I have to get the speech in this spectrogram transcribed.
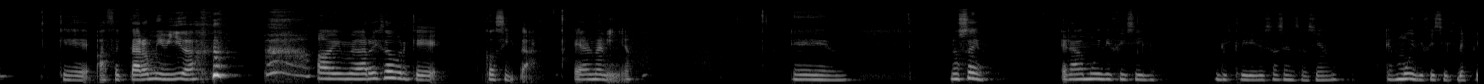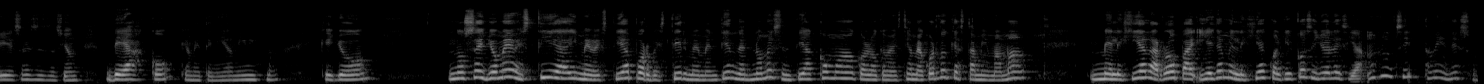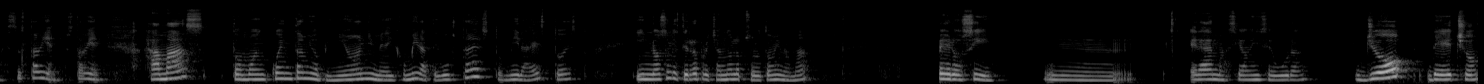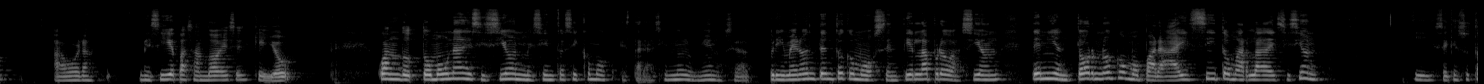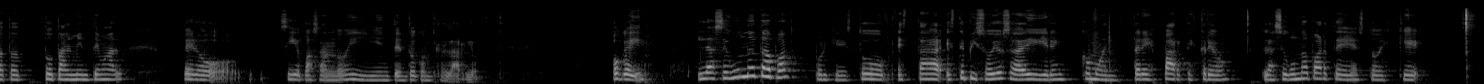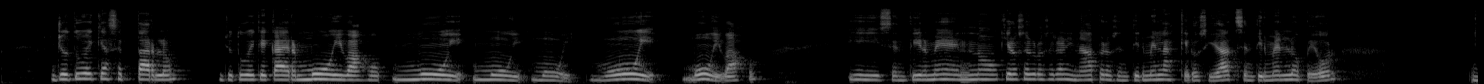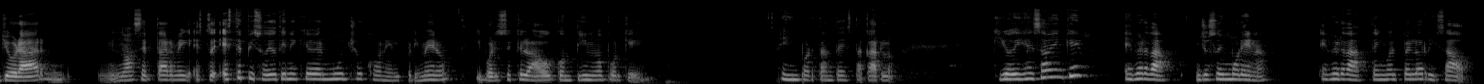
que afectaron mi vida. Ay, me da risa porque cosita, era una niña. Eh, no sé, era muy difícil describir esa sensación es muy difícil describir esa sensación de asco que me tenía a mí misma, que yo, no sé, yo me vestía y me vestía por vestirme, ¿me entiendes? No me sentía cómoda con lo que me vestía. Me acuerdo que hasta mi mamá me elegía la ropa y ella me elegía cualquier cosa y yo le decía, sí, está bien eso, eso está bien, está bien. Jamás tomó en cuenta mi opinión y me dijo, mira, ¿te gusta esto? Mira esto, esto. Y no se lo estoy reprochando en lo absoluto a mi mamá, pero sí, mm, era demasiado insegura. Yo, de hecho, ahora me sigue pasando a veces que yo cuando tomo una decisión me siento así como estaré haciéndolo bien, o sea, primero intento como sentir la aprobación de mi entorno como para ahí sí tomar la decisión. Y sé que eso está totalmente mal, pero sigue pasando y intento controlarlo. Ok, la segunda etapa, porque esto, esta, este episodio se va a dividir en, como en tres partes, creo. La segunda parte de esto es que yo tuve que aceptarlo yo tuve que caer muy bajo, muy, muy, muy, muy, muy bajo. Y sentirme, no quiero ser grosera ni nada, pero sentirme en la asquerosidad, sentirme en lo peor, llorar, no aceptarme. Este, este episodio tiene que ver mucho con el primero y por eso es que lo hago continuo porque es importante destacarlo. Que yo dije, ¿saben qué? Es verdad, yo soy morena. Es verdad, tengo el pelo rizado.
